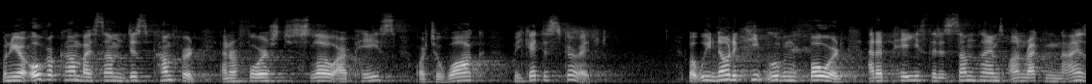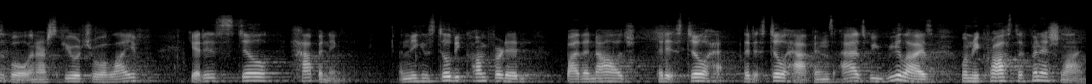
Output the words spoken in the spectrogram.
When we are overcome by some discomfort and are forced to slow our pace or to walk, we get discouraged. But we know to keep moving forward at a pace that is sometimes unrecognizable in our spiritual life, yet it is still happening. And we can still be comforted by the knowledge that it still, ha- that it still happens as we realize when we cross the finish line.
